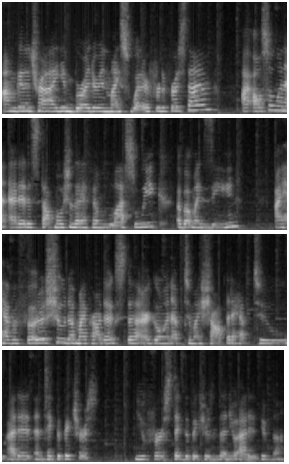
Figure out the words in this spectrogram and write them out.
I'm gonna try embroidering my sweater for the first time. I also want to edit a stop motion that I filmed last week about my zine. I have a photo shoot of my products that are going up to my shop that I have to edit and take the pictures you first take the pictures and then you edit if not.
